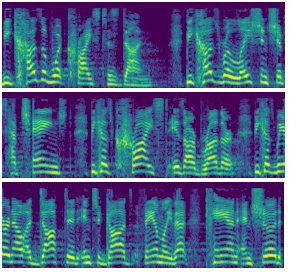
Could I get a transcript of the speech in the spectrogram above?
because of what Christ has done, because relationships have changed, because Christ is our brother, because we are now adopted into God's family, that can and should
